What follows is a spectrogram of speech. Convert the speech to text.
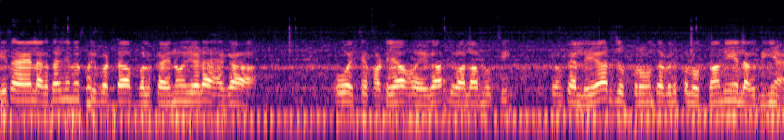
ਇਹ ਤਾਂ ਐ ਲੱਗਦਾ ਜਿਵੇਂ ਕੋਈ ਵੱਡਾ ਵਲਕੈਨੋ ਜਿਹੜਾ ਹੈਗਾ। ਉਹ ਇੱਥੇ ਫਟਿਆ ਹੋਏਗਾ ਜਵਾਲਾਮੁਖੀ, ਕਿਉਂਕਿ ਲੇਅਰਜ਼ ਉੱਪਰੋਂ ਤਾਂ ਬਿਲਕੁਲ ਉਦਾਂ ਦੀਆਂ ਲੱਗਦੀਆਂ।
